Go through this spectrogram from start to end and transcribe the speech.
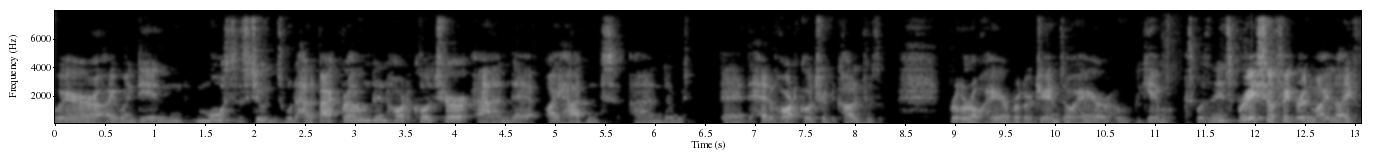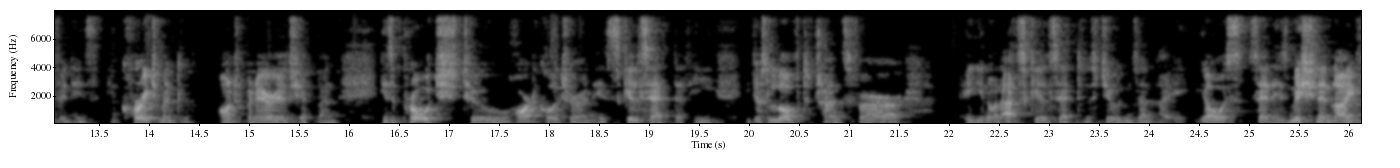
where I went in. Most of the students would have had a background in horticulture, and uh, I hadn't. And I was uh, the head of horticulture at the college was Brother O'Hare, Brother James O'Hare, who became, I suppose, an inspirational figure in my life in his encouragement of entrepreneurship and his approach to horticulture and his skill set that he, he just loved to transfer you know that skill set to the students. And I, he always said his mission in life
